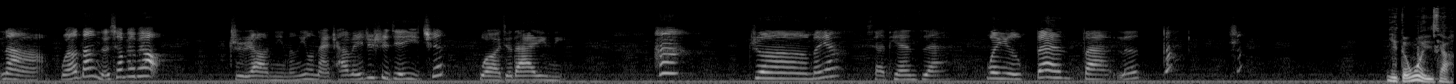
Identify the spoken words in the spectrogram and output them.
那我要当你的香飘飘，只要你能用奶茶围着世界一圈，我就答应你。哈，怎么样，小天子？我有办法了吧？你等我一下。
